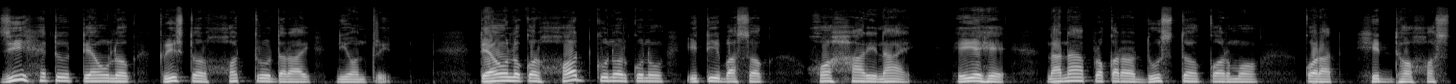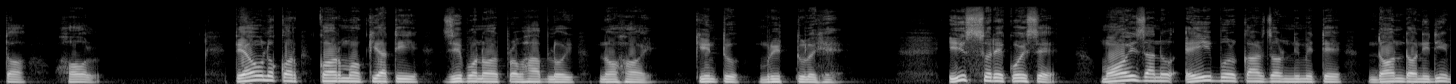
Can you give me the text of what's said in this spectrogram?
যিহেতু তেওঁলোক কৃষ্টৰ শত্ৰুৰ দ্বাৰাই নিয়ন্ত্ৰিত। তেওঁলোকৰ সৎগুণৰ কোনো ইতিবাচক সঁহাৰি নাই সেয়েহে নানা প্ৰকাৰৰ দুষ্ট কৰ্ম কৰাত সিদ্ধ হস্ত হ'ল। তেওঁলোকৰ কৰ্মক্ৰিয়াতি জীৱনৰ প্ৰভাৱ লৈ নহয় কিন্তু মৃত্যুলৈহে। ঈশ্বৰে কৈছে মই জানো এইবোৰ কাৰ্যৰ নিমিত্তে দণ্ড নিদিম।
